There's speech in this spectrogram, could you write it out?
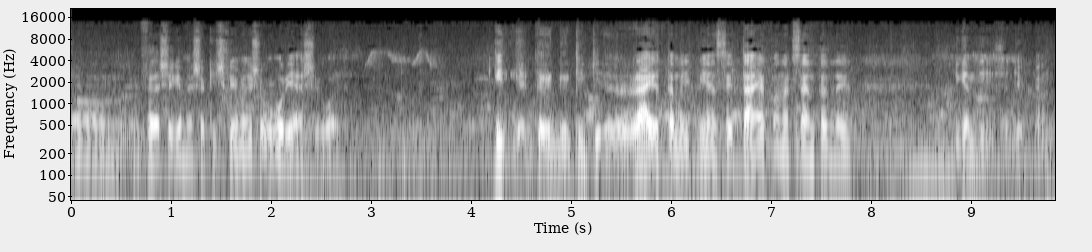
a feleségem és a kisfiammal, és óriási volt. Ki, ki, ki, ki, rájöttem, hogy itt milyen szép tájak vannak Szentendrén. Igen, mi is egyébként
